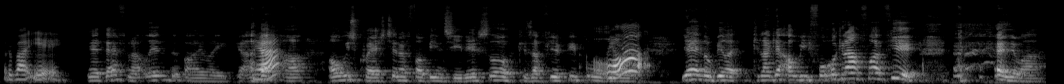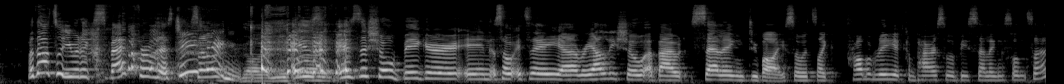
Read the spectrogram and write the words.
What about you? Yeah, definitely in Dubai. Like, yeah? I, I always question if they're being serious though, because a few people will be what? like, yeah, they'll be like, can I get a wee photograph with you? and you're like, but that's what you would expect from this. Do you so think? No, is, is the show bigger in? So it's a uh, reality show about selling Dubai. So it's like probably a comparison would be selling Sunset.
